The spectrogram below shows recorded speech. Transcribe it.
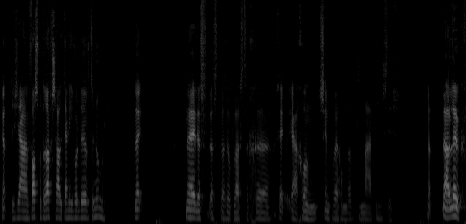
Ja. Dus ja, een vast bedrag zou ik daar niet voor durven te noemen. Nee, nee dat, is, dat, is, dat is ook lastig. ja, gewoon simpelweg omdat het een maatdienst is. Ja. Nou, leuk.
